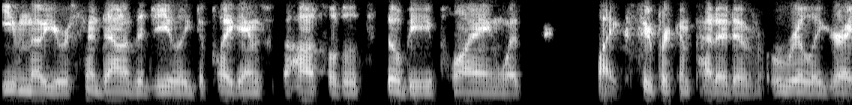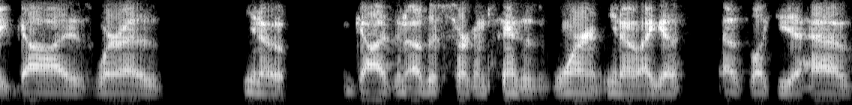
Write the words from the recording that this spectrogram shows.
even though you were sent down to the G League to play games with the hustle to still be playing with like super competitive, really great guys, whereas, you know, guys in other circumstances weren't, you know, I guess as lucky to have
